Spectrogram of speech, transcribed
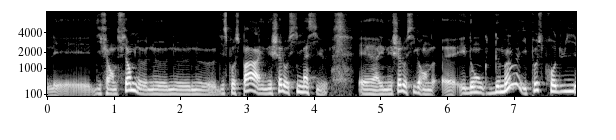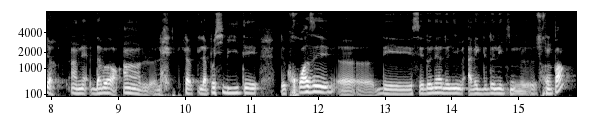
les différentes firmes ne, ne, ne, disposent pas à une échelle aussi massive et à une échelle aussi grande. Et donc demain, il peut se produire d'abord un, la, possibilité de croiser euh, des, ces données anonymes avec des données qui ne seront pas.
